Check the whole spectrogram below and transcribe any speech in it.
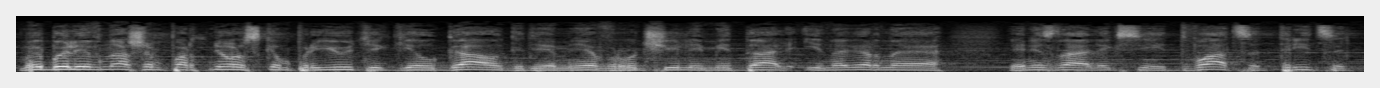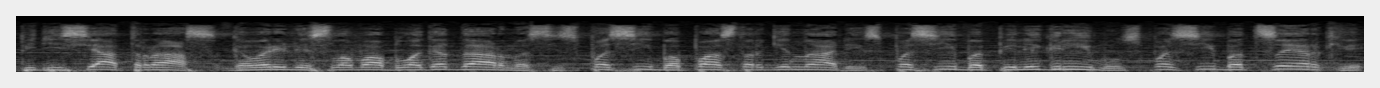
Мы были в нашем партнерском приюте Гилгал, где мне вручили медаль, и, наверное, я не знаю, Алексей, 20, 30, 50 раз говорили слова благодарности. Спасибо, пастор Геннадий, спасибо Пилигриму, спасибо церкви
